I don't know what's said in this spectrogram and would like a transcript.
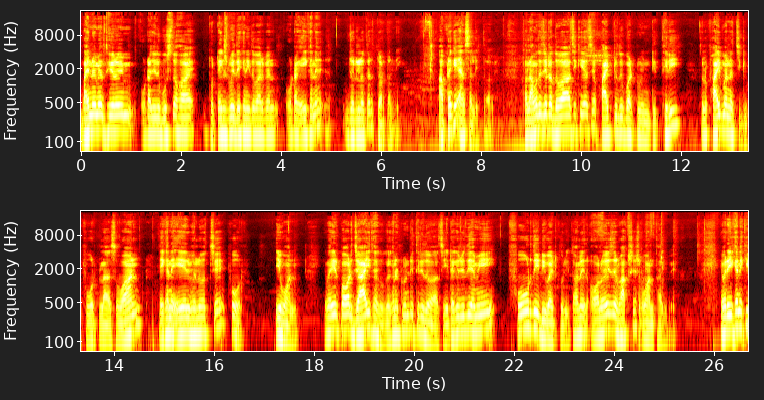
বাইনোমিয়াল থিওরিম ওটা যদি বুঝতে হয়, তো টেক্সট বই দেখে নিতে পারবেন। ওটা এইখানে জটিলতার দরকার নেই। আপনাকে অ্যান্সার লিখতে হবে। তাহলে আমাদের যেটা দেওয়া আছে কি আছে? Five to the power twenty three তাহলে ফাইভ মানে হচ্ছে কি ফোর প্লাস ওয়ান এখানে এর ভ্যালু হচ্ছে ফোর এ ওয়ান এবার এর পাওয়ার যাই থাকুক, এখানে টোয়েন্টি থ্রি দেওয়া আছে। এটাকে যদি আমি ফোর দিয়ে ডিভাইড করি, তাহলে অলওয়েজ এর ভাগশেষ ওয়ান থাকবে। এবার এইখানে কি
